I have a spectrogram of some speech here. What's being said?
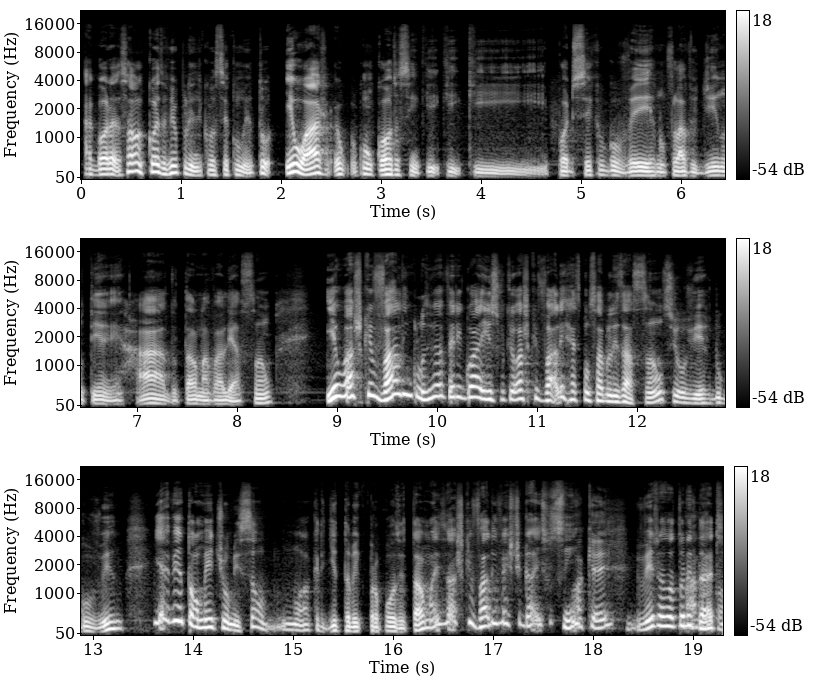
Agora, só uma coisa, viu, Plínio, que você comentou. Eu acho, eu concordo assim, que, que, que pode ser que o governo, Flávio Dino, tenha errado tal na avaliação. E eu acho que vale, inclusive, averiguar isso, porque eu acho que vale responsabilização se houve erro do governo, e eventualmente omissão, não acredito também que proposital, mas acho que vale investigar isso sim. Ok. Veja as autoridades.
